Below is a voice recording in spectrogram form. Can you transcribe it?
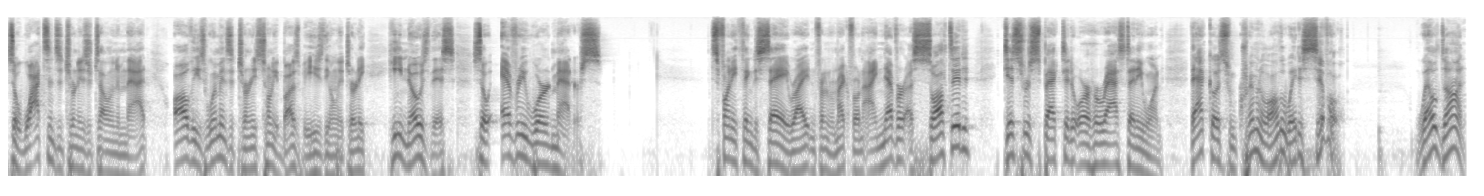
So Watson's attorneys are telling him that. All these women's attorneys, Tony Buzbee, he's the only attorney, he knows this. So every word matters. It's a funny thing to say, right, in front of a microphone. I never assaulted, disrespected, or harassed anyone. That goes from criminal all the way to civil. Well done.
